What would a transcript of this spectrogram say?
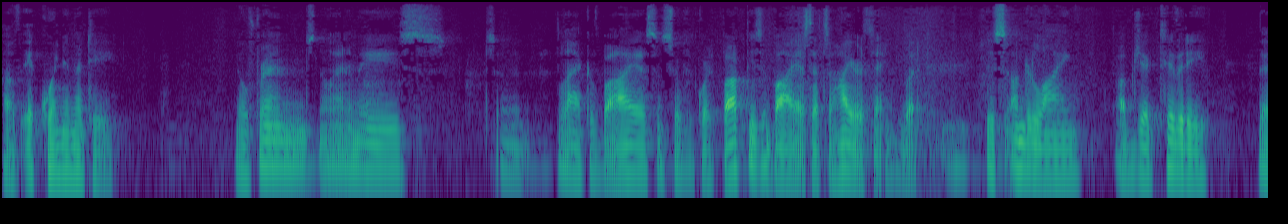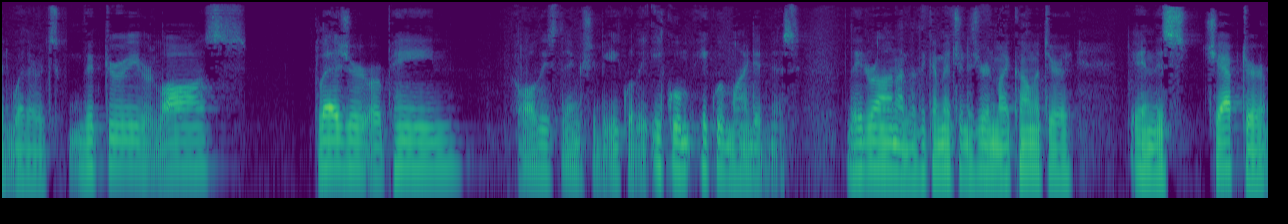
of equanimity. No friends, no enemies, so lack of bias, and so forth. Of course, bhakti is a bias, that's a higher thing, but this underlying objectivity that whether it's victory or loss, pleasure or pain, all these things should be equally equal equal mindedness. Later on, I think I mentioned it here in my commentary, in this chapter,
